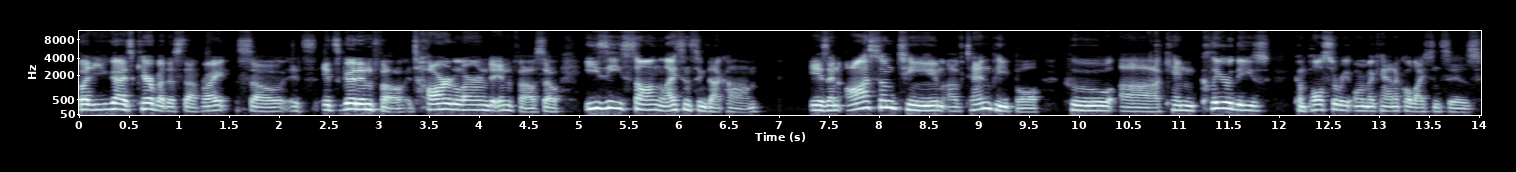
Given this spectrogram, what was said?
but you guys care about this stuff, right? So it's it's good info. It's hard learned info. So easysonglicensing.com is an awesome team of 10 people who uh, can clear these compulsory or mechanical licenses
